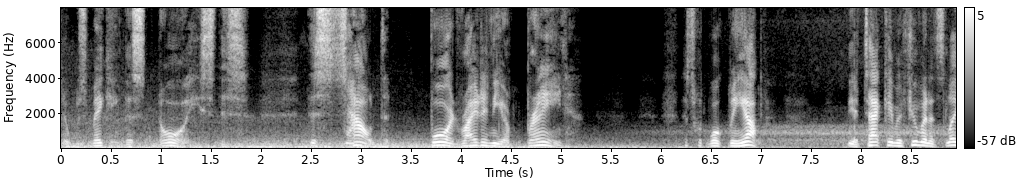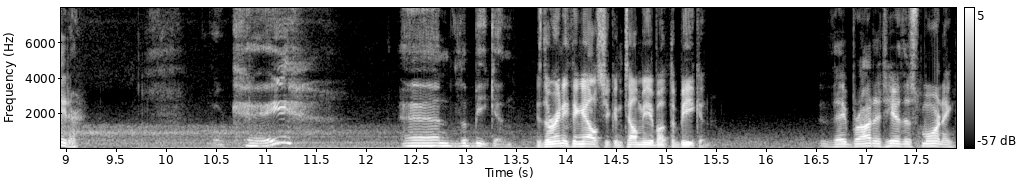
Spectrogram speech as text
it was making this noise, this. this sound that bored right into your brain. That's what woke me up. The attack came a few minutes later. Okay. And the beacon. Is there anything else you can tell me about the beacon? They brought it here this morning.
